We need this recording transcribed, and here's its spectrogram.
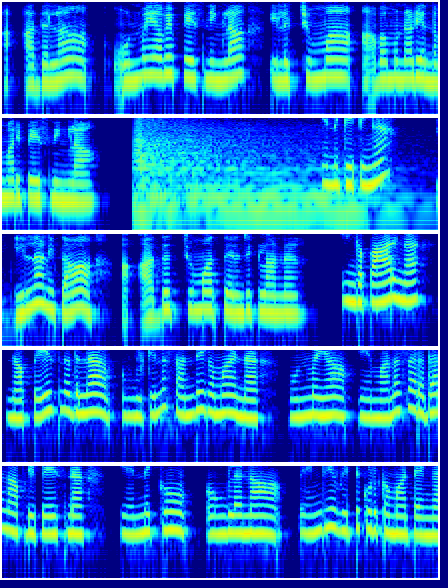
அ- அதெல்லாம் உண்மையாவே பேசுனீங்களா? இல்ல சும்மா அவ முன்னாடி அந்த மாதிரி பேசுனீங்களா? என்ன கேட்டீங்க? இல்ல அனிதா அ- அது சும்மா தெரிஞ்சுக்கலான்னு. இங்க பாருங்க நான் பேசினதுல உங்களுக்கு என்ன சந்தேகமா என்ன? உண்மையா? என் மனசார தான் நான் அப்படி பேசினேன். என்னைக்கும் உங்களை நான் எங்கேயும் விட்டு கொடுக்க மாட்டேங்க.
